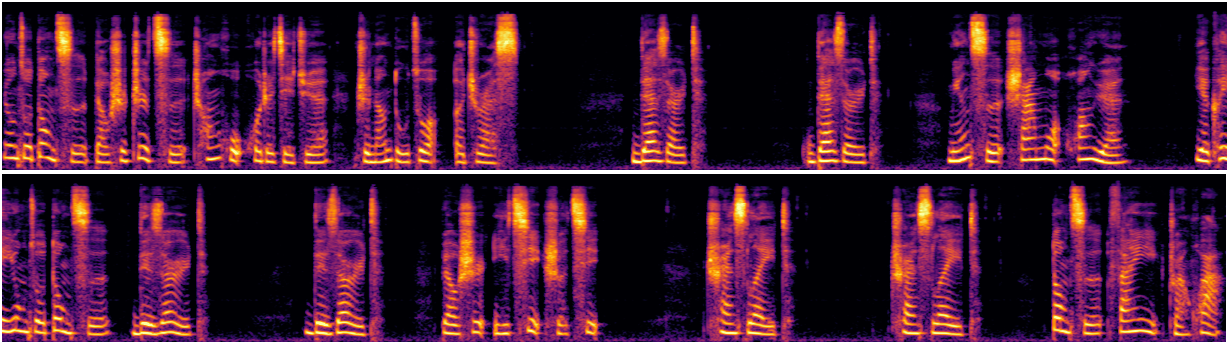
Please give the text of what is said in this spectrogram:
用作动词表示致词、称呼或者解决，只能读作 address。desert，desert，名词沙漠、荒原，也可以用作动词 desert。desert，表示遗弃、舍弃。translate。 translate，动词翻译转化。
